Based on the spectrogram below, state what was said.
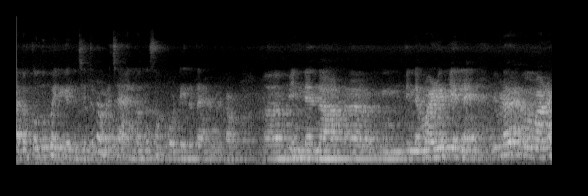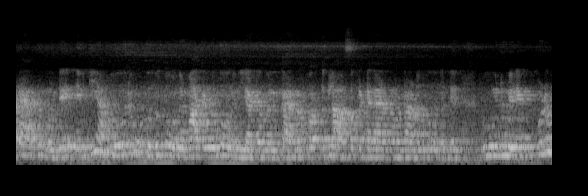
അതൊക്കെ ഒന്ന് പരിഗണിച്ചിട്ട് നമ്മുടെ ചാനൽ ഒന്ന് സപ്പോർട്ട് ചെയ്ത് തരണം കേട്ടോ. പിന്നെന്താ പിന്നെ മഴയൊക്കെ അല്ലേ? ഇവിടെ മഴ കാരണം കൊണ്ട് എനിക്ക് യാതൊരു ഇതൊന്നും തോന്നുന്നു മാറ്റങ്ങളും തോന്നുന്നില്ല കേട്ടോ. കാരണം പുറത്ത് ഗ്ലാസ് ഒക്കെ ഇട്ട കാരണം കൊണ്ടാണെന്ന് തോന്നുന്നുണ്ട്. റൂമിന്റെ ഉള്ളിൽ എപ്പോഴും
